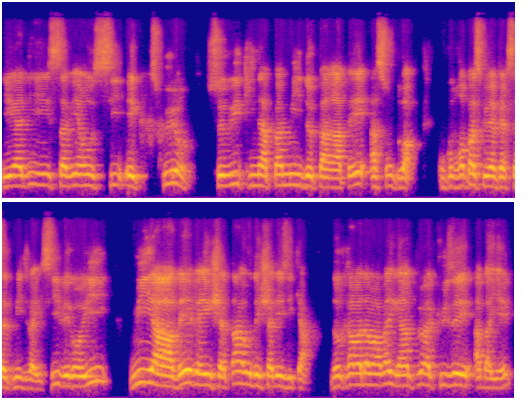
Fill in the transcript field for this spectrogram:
Il a dit, ça vient aussi exclure celui qui n'a pas mis de parapet à son doigt. On ne comprend pas ce que vient faire cette mitzvah ici. Donc Ravada Barama, il a un peu accusé Abaye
